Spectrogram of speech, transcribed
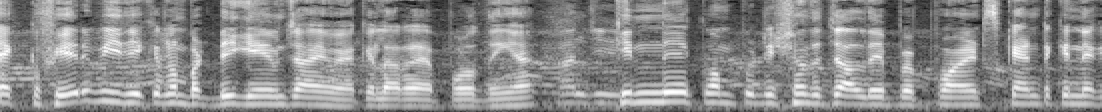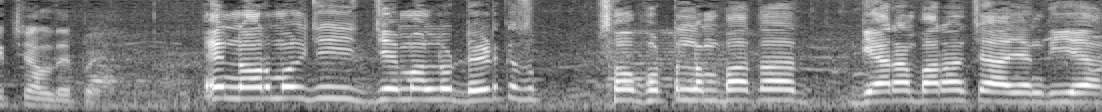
ਇੱਕ ਫੇਰ ਵੀ ਜੇਕਰ ਵੱਡੀ ਗੇਮ ਚ ਆਏ ਹੋਏ ਆ ਕਿਲਾ ਰੈਪੁਰ ਦੀਆਂ। ਕਿੰਨੇ ਕੰਪੀਟੀਸ਼ਨ ਤੇ ਚੱਲਦੇ ਪਏ? ਪੁਆਇੰਟ ਸਕਿੰਟ ਕਿੰਨੇ ਕੁ ਚੱਲਦੇ ਪਏ? ਇਹ ਨਾਰਮਲ ਜੀ ਜੇ ਮੰਨ ਲਓ 150 ਫੁੱਟ ਲੰਬਾ ਤਾਂ 11 12 ਚ ਆ ਜਾਂਦੀ ਆ।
